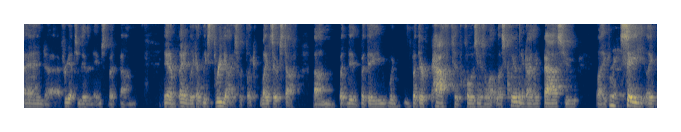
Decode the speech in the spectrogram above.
and uh, I forget some of the other names, but um, they had, a, they had like at least three guys with like lights out stuff. Um, but they but they would but their path to closing is a lot less clear than a guy like Bass who like Right. say like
